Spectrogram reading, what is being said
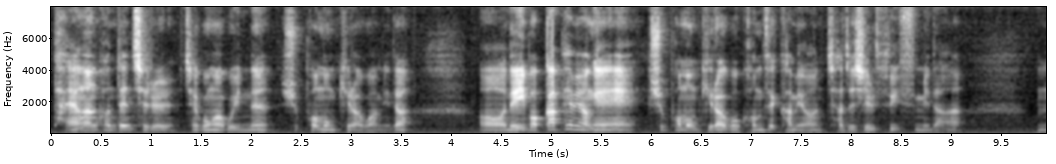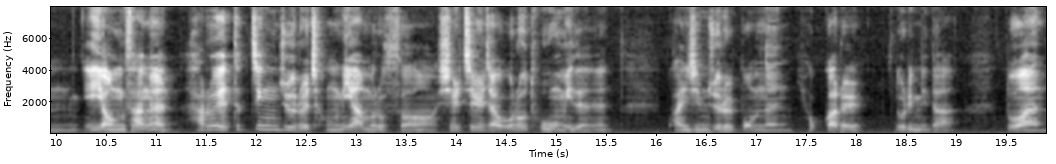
다양한 컨텐츠를 제공하고 있는 슈퍼몽키라고 합니다. 어, 네이버 카페명에 슈퍼몽키라고 검색하면 찾으실 수 있습니다. 음, 이 영상은 하루의 특징주를 정리함으로써 실질적으로 도움이 되는 관심주를 뽑는 효과를 노립니다. 또한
